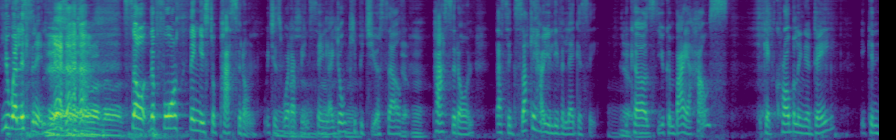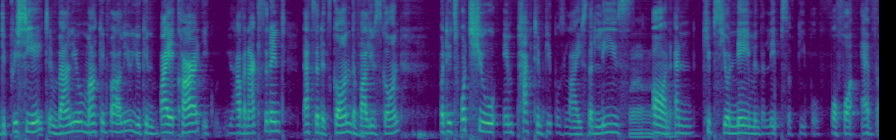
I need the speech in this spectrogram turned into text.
you were listening. That was- that was- So the fourth thing is to pass it on, which is what I've been saying. Like, don't keep it to yourself. Pass it on. That's exactly how you leave a legacy. Because you can buy a house, it can crumble in a day, it can depreciate in value, market value. You can buy a car, you, you have an accident, that's it, it's gone, the value's gone. But it's what you impact in people's lives that lives on and keeps your name in the lips of people for forever.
